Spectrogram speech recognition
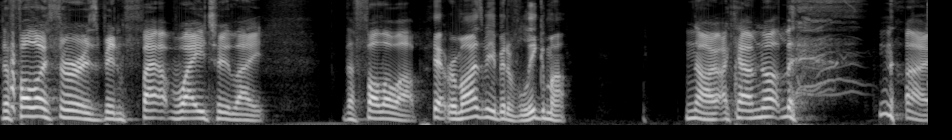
the follow through has been fa- way too late? The follow up. Yeah, it reminds me a bit of Ligma. No, okay, I'm not. Li- no.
